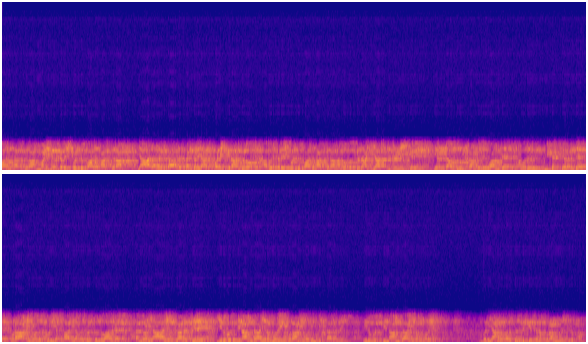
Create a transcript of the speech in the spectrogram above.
பாதுகாக்கிறான். மனிதர்களை கொண்டு பாதுகாக்கிறான். யார் அதற்காக தங்களை அர்ப்பணிக்கிறார்களோ அவர்களை கொண்டு பாதுகாக்கிறான். அபுபக்கர் ஐயாஸ் என்று நினைக்கிறேன். இரண்டாவது நூற்றாண்டிலே வாழ்ந்த ஒரு மிகச்சிறந்த குரானை ஓதக்கூடிய காரி அவர்கள் சொல்லுவார்கள் தங்களுடைய ஆயுள் காலத்திலே இருபத்தி நாலு நான்காயிரம் முறை குரானை ஓதி முடித்தார்கள். இருபத்தி நான்காயிரம் முறை. பலியான வருஷத்துக்கு எத்தனை குரான் முடிச்சிருப்பாங்க?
